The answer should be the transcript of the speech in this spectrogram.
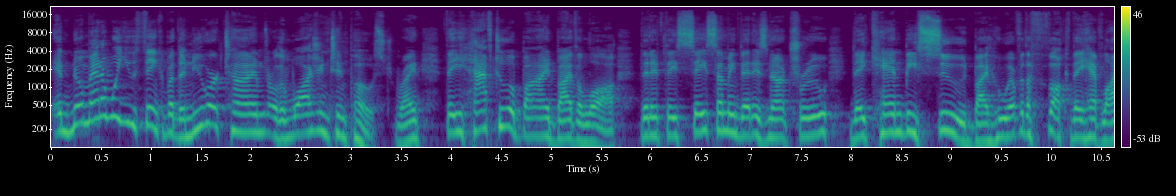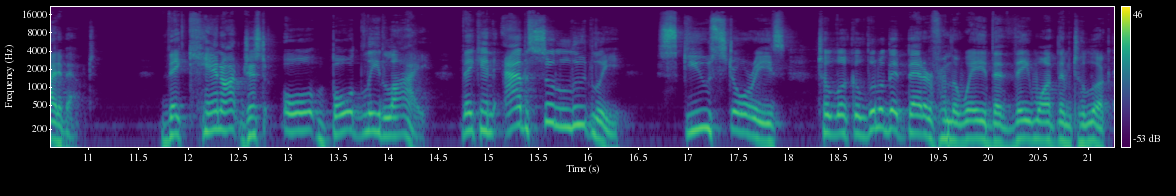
and no matter what you think about the New York Times or the Washington Post, right, they have to abide by the law that if they say something that is not true, they can be sued by whoever the fuck they have lied about. They cannot just all boldly lie. They can absolutely skew stories to look a little bit better from the way that they want them to look,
